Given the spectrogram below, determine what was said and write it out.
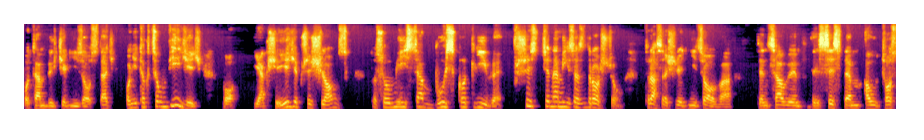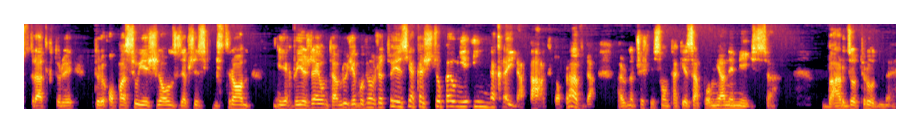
bo tam by chcieli zostać. Oni to chcą wiedzieć, bo jak się jedzie przez Śląsk, to są miejsca błyskotliwe. Wszyscy nam ich zazdroszczą trasa średnicowa, ten cały system autostrad, który, który opasuje Śląsk ze wszystkich stron. Jak wyjeżdżają tam ludzie, mówią, że to jest jakaś zupełnie inna kraina. Tak, to prawda, ale jednocześnie są takie zapomniane miejsca, bardzo trudne,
